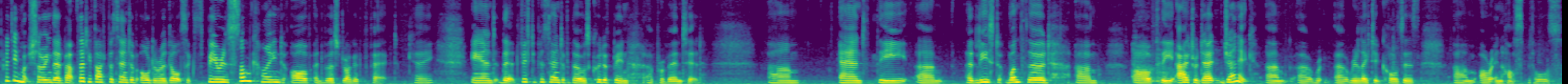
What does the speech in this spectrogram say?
pretty much showing that about 35% of older adults experience some kind of adverse drug effect, okay? And that 50% of those could have been uh, prevented. Um, and the, um, at least one third um, of the iatrogenic um, uh, uh, related causes um, are in hospitals.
